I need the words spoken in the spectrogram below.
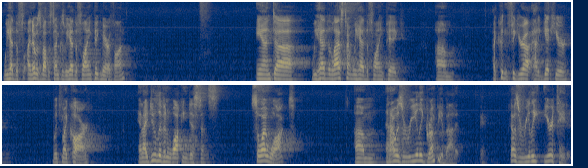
we had the, I know it was about this time because we had the Flying Pig Marathon. And uh, we had the last time we had the Flying Pig, um, I couldn't figure out how to get here with my car. And I do live in walking distance. So I walked. Um, and I was really grumpy about it. I was really irritated.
